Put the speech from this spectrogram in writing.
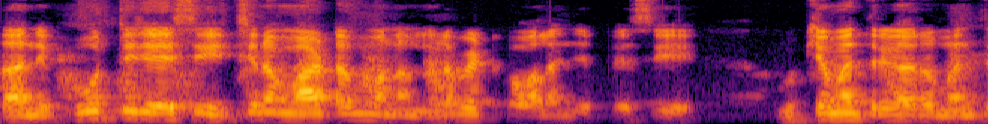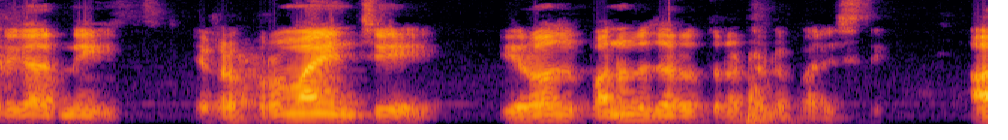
దాన్ని పూర్తి చేసి ఇచ్చిన మాట మనం నిలబెట్టుకోవాలని చెప్పేసి ముఖ్యమంత్రి గారు మంత్రి గారిని ఇక్కడ పురమాయించి ఈరోజు పనులు జరుగుతున్నటువంటి పరిస్థితి. ఆ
